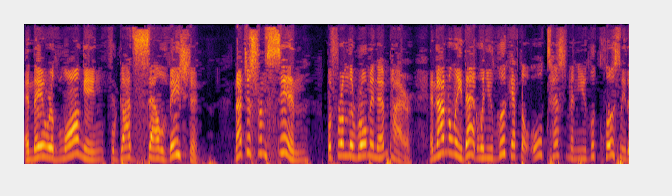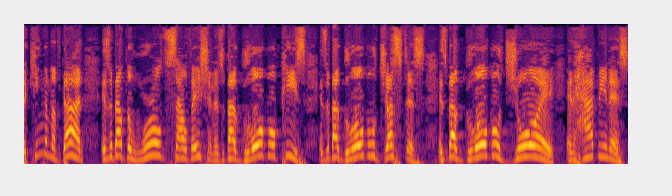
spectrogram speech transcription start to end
and they were longing for God's salvation. Not just from sin, but from the Roman Empire. And not only that, when you look at the Old Testament and you look closely, the kingdom of God is about the world's salvation. It's about global peace. It's about global justice. It's about global joy and happiness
